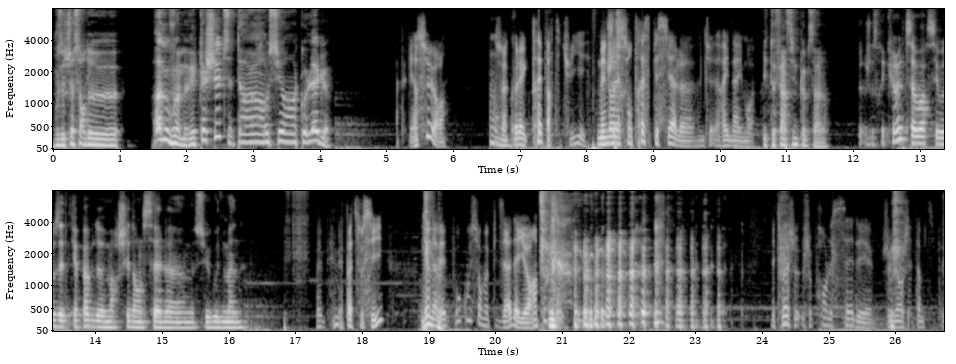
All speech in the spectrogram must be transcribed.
vous êtes chasseur de... Ah, mais vous m'avez caché que c'était un- aussi un collègue Ah, mais bien sûr. Je suis un collègue très particulier. On a une Je- relation très spéciale, euh, J- Reina et moi. Il te fait un signe comme ça, là. Je serais curieux de savoir si vous êtes capable de marcher dans le sel, euh, monsieur Goodman. Mais, mais pas de souci. Il y en avait beaucoup sur ma pizza d'ailleurs, un peu trop. Et tu vois, je, je prends le sel et je lui en jette un petit peu.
